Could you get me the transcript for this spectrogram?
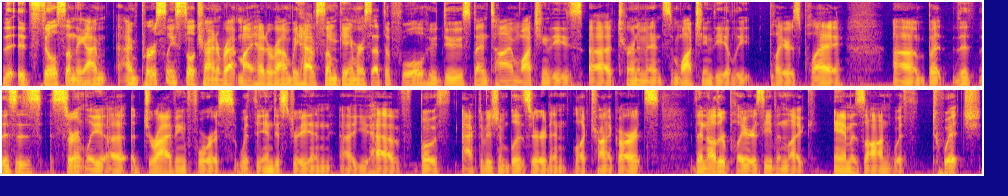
it's still something I'm I'm personally still trying to wrap my head around. We have some gamers at the Fool who do spend time watching these uh, tournaments and watching the elite players play. Um, but th- this is certainly a, a, driving force with the industry, and uh, you have both Activision Blizzard and Electronic Arts, then other players, even like Amazon with Twitch,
